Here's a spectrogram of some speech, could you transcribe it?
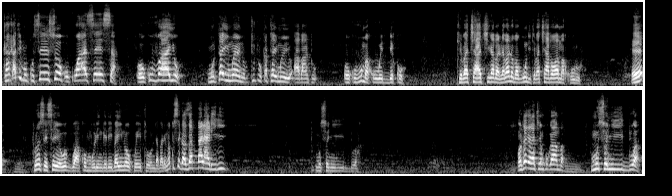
kakati mu kuseesa okwo kwaseesa okuvaayo mu tayimu eno tutuuka tayimu eyo abantu okuvuma kuweddeko. Tebakyakiraba na bano bagundi tebakyabawo amakulu eh? Prosesi eyo eweggwako mu buli ngeri balina okwetonda baleme kusigaza bbala liri. Musonyiyiddwa. Otegera kyenkugamba musonyiyiddwa.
